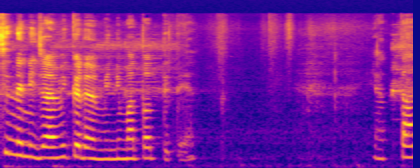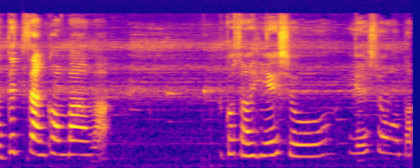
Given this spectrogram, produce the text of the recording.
ー、常にじゃあみくるん身にまとってて。やった。てつさんこんばんは。ピコさん冷え性。冷え性だ。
